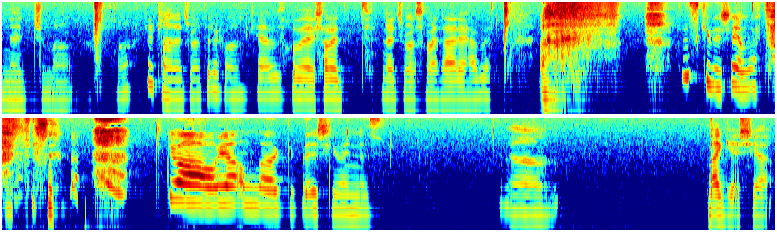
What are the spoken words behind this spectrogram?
نجمة. أه جبت لها نجمة تليفون بس شريت نجمة سمعت عليها بس. بس كذا شيء معتاد واو يا الله كذا إيش يونس. باقي أشياء.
